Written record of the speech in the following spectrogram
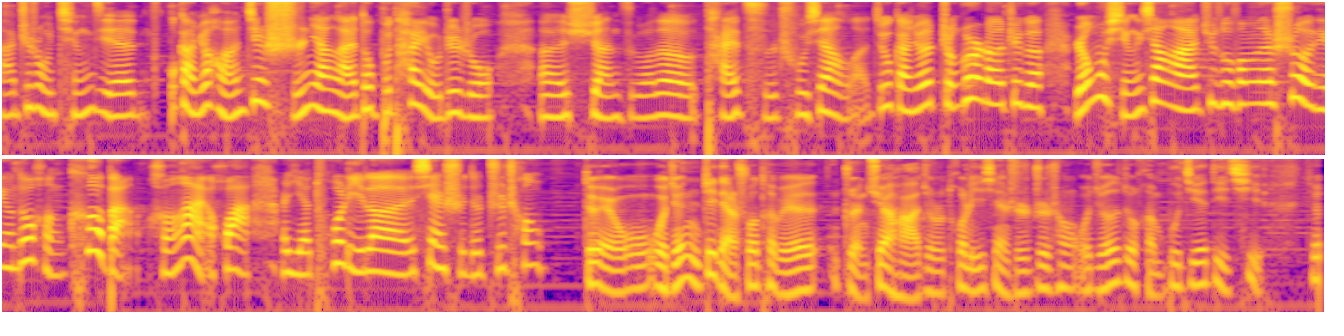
啊，这种情节我感觉好像近十年来都不太有这种呃选择的台词出现了，就感觉整个的这个人物形象啊，剧作方面的设定都很刻板、很矮化，也脱离了现实。实的支撑，对我我觉得你这点说特别准确哈，就是脱离现实支撑，我觉得就很不接地气，就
